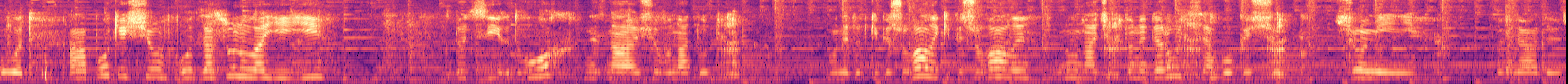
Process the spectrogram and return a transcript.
От. А поки що от засунула її до цих двох. Не знаю, що вона тут. Вони тут кипішували, кипішували. Ну, начебто не деруться поки що. Що міні? Виглядаєш.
